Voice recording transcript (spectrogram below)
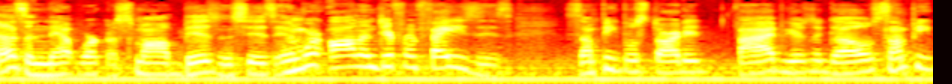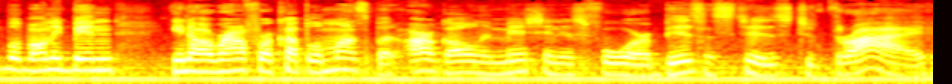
as a network of small businesses, and we're all in different phases. Some people started five years ago. Some people have only been, you know, around for a couple of months. But our goal and mission is for businesses to thrive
